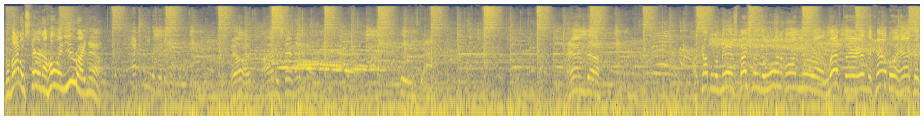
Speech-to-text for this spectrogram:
Bravado staring a hole in you right now. Actually, he was looking at me. Well, I, I understand that part. And uh, a couple of men, especially the one on your uh, left there in the cowboy hat that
